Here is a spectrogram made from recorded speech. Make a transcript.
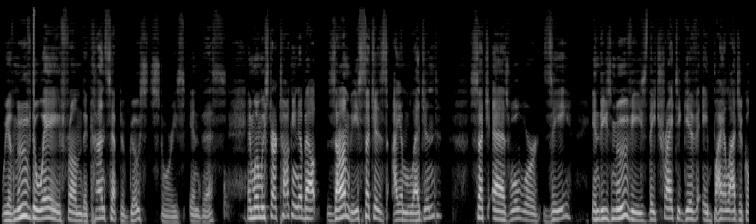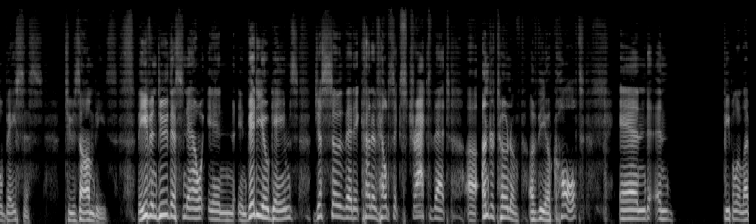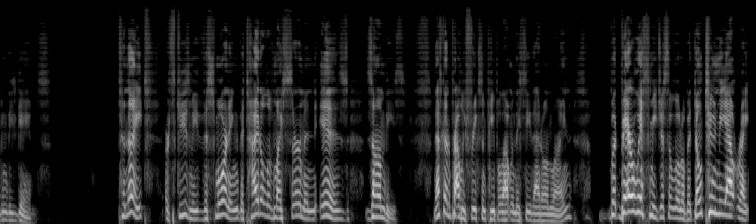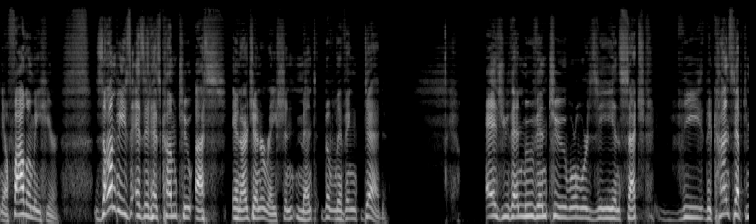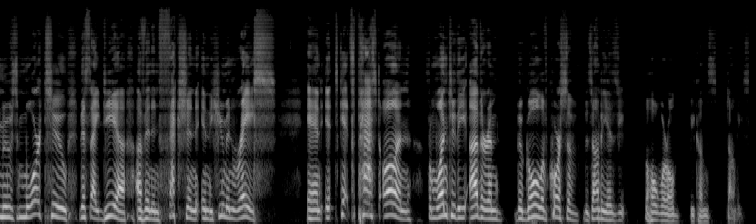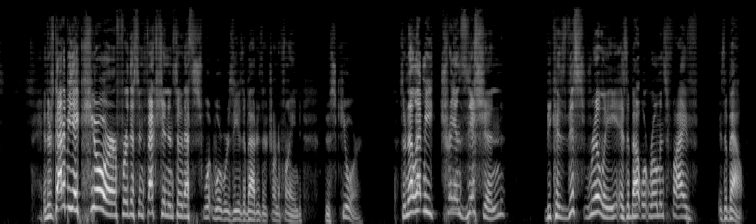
We have moved away from the concept of ghost stories in this. And when we start talking about zombies, such as I Am Legend, such as World War Z, in these movies, they try to give a biological basis to zombies. They even do this now in, in video games just so that it kind of helps extract that uh, undertone of, of the occult. And, and people are loving these games. Tonight, or excuse me, this morning, the title of my sermon is Zombies. That's going to probably freak some people out when they see that online but bear with me just a little bit. Don't tune me out right now. Follow me here. Zombies, as it has come to us in our generation, meant the living dead. As you then move into World War Z and such, the, the concept moves more to this idea of an infection in the human race, and it gets passed on from one to the other and the goal, of course, of the zombie is you, the whole world becomes zombies. And there's got to be a cure for this infection, and so that's what World War Z is about, is they're trying to find this cure. So now let me transition because this really is about what Romans 5 is about.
